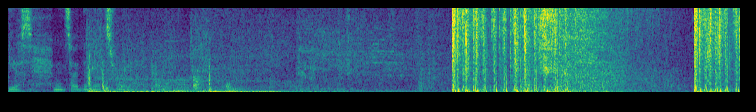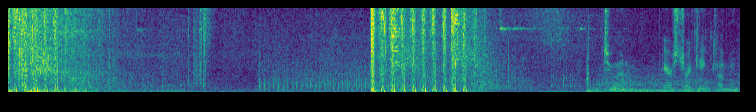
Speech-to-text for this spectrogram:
Yes, I'm inside the next ring. Two anim- airstrike incoming.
